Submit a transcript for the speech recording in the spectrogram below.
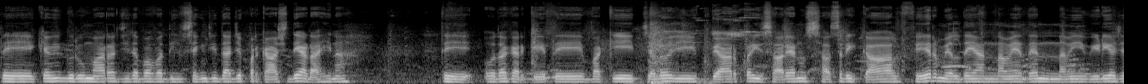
ਤੇ ਕਿਉਂਕਿ ਗੁਰੂ ਮਹਾਰਾਜ ਜੀ ਦਾ ਬਾਬਾ ਦੀਪ ਸਿੰਘ ਜੀ ਦਾ ਅੱਜ ਪ੍ਰਕਾਸ਼ ਦਿਹਾੜਾ ਸੀ ਨਾ। ਤੇ ਉਹਦਾ ਕਰਕੇ ਤੇ ਬਾਕੀ ਚਲੋ ਜੀ, ਪਿਆਰ ਭਰੀ ਸਾਰਿਆਂ ਨੂੰ ਸਤਿ ਸ੍ਰੀ ਅਕਾਲ, ਫੇਰ ਮਿਲਦੇ ਆ ਨਵੇਂ ਦਿਨ, ਨਵੀਂ ਵੀਡੀਓ 'ਚ।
